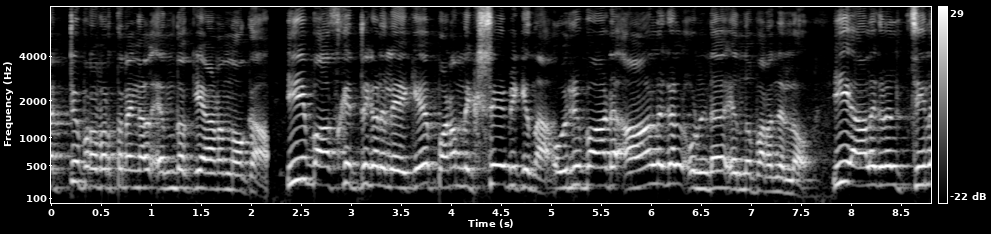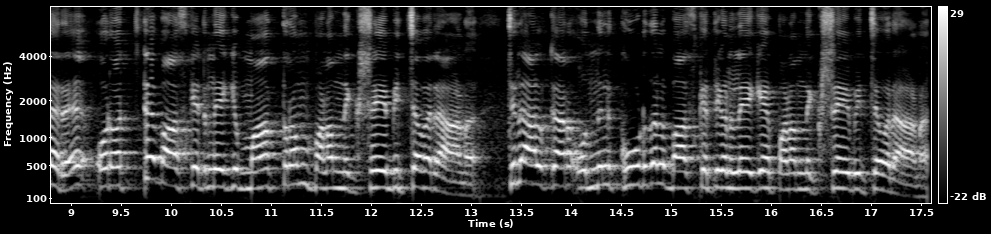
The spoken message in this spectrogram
മറ്റു പ്രവർത്തനങ്ങൾ എന്തൊക്കെയാണെന്ന് നോക്കാം. ഈ ബാസ്ക്കറ്റുകളിലേക്ക് പണം നിക്ഷേപിക്കുന്ന ഒരുപാട് ആളുകൾ ഉണ്ട് എന്ന് പറഞ്ഞല്ലോ. ഈ ആളുകളിൽ ചിലര് ഒരൊറ്റ ബാസ്ക്കറ്റിലേക്ക് മാത്രം പണം നിക്ഷേപിച്ചവരാണ്. ചില ആൾക്കാർ ഒന്നിൽ കൂടുതൽ ബാസ്ക്കറ്റുകളിലേക്ക് പണം നിക്ഷേപിച്ചവരാണ്.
